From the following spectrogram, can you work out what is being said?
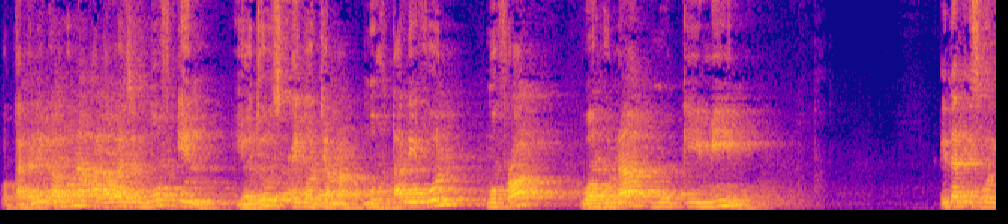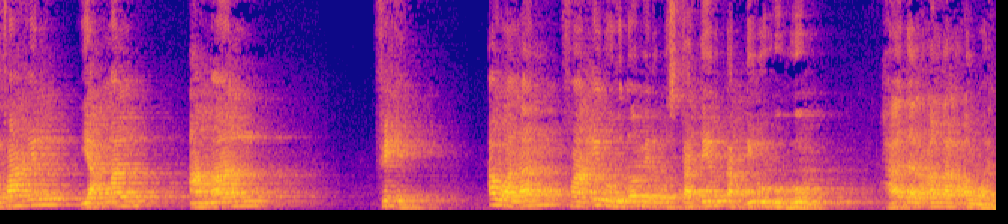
wa kadalika huna ala wazn muf'il. Yajuz aidan jama' mukhtalifun mufrad. Wa huna muqimin. Idan ismun fa'il ya'mal amal fi'il. Awalan fa'iluhu dhamir mustatir takdiruhu hum. Hadal amal awal.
